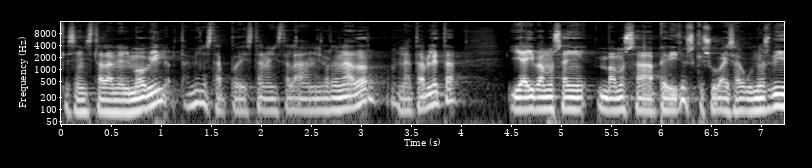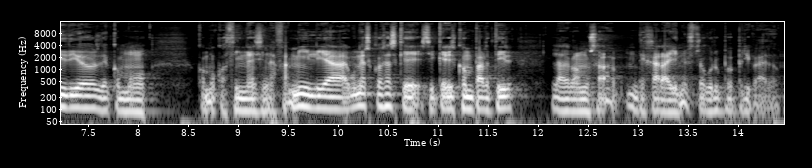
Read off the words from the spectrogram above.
que se instala en el móvil, también está, puede estar instalada en el ordenador o en la tableta. Y ahí vamos a, vamos a pediros que subáis algunos vídeos de cómo, cómo cocináis en la familia, algunas cosas que si queréis compartir las vamos a dejar ahí en nuestro grupo privado.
